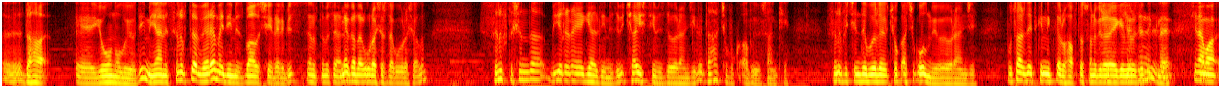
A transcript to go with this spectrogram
e, daha e, yoğun oluyor değil mi? Yani sınıfta veremediğimiz bazı şeyleri biz sınıfta mesela ne kadar uğraşırsak uğraşalım sınıf dışında bir araya geldiğimizde bir çay içtiğimizde öğrenciyle daha çabuk alıyor sanki. Sınıf içinde böyle çok açık olmuyor öğrenci. Bu tarz etkinlikler o hafta sonu bir araya Kes- geliyoruz dediniz kesinlikle ya. sinema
